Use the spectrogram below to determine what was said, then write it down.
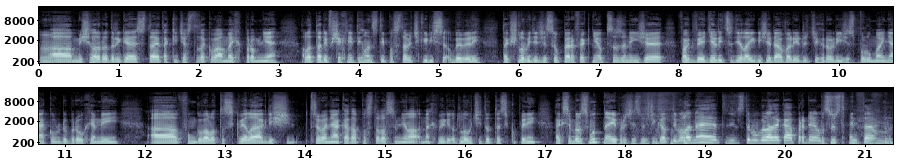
Hmm. A Michelle Rodriguez, ta je taky často taková mech pro mě, ale tady všechny tyhle ty postavičky, když se objevily, tak šlo vidět, že jsou perfektně obsazený, že fakt věděli, co dělají, když je dávali do těch rolí, že spolu mají nějakou dobrou chemii a fungovalo to skvěle. A když třeba nějaká ta postava se měla na chvíli odloučit od té skupiny, tak jsem byl smutný, protože jsem říkal, ty vole, ne, ty s tebou byla taká prdel, zůstaň tam.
